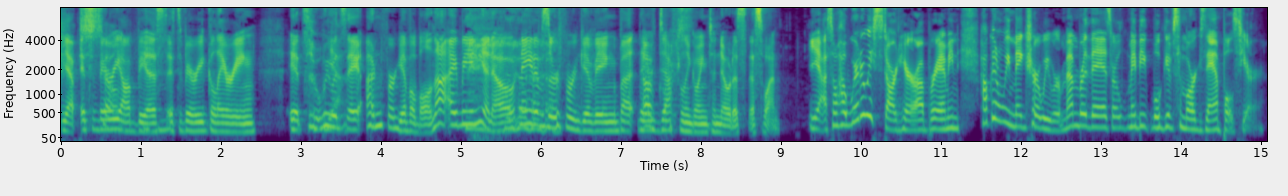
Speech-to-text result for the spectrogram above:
Yep, it's very So- obvious. Mm-hmm. It's very glaring. It's we would say unforgivable. Not I mean, you know, natives are forgiving, but they're definitely going to notice this one. Yeah. So how, where do we start here, Aubrey? I mean, how can we make sure we remember this or maybe we'll give some more examples here?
